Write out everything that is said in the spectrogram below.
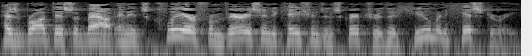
has brought this about? And it's clear from various indications in Scripture that human history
